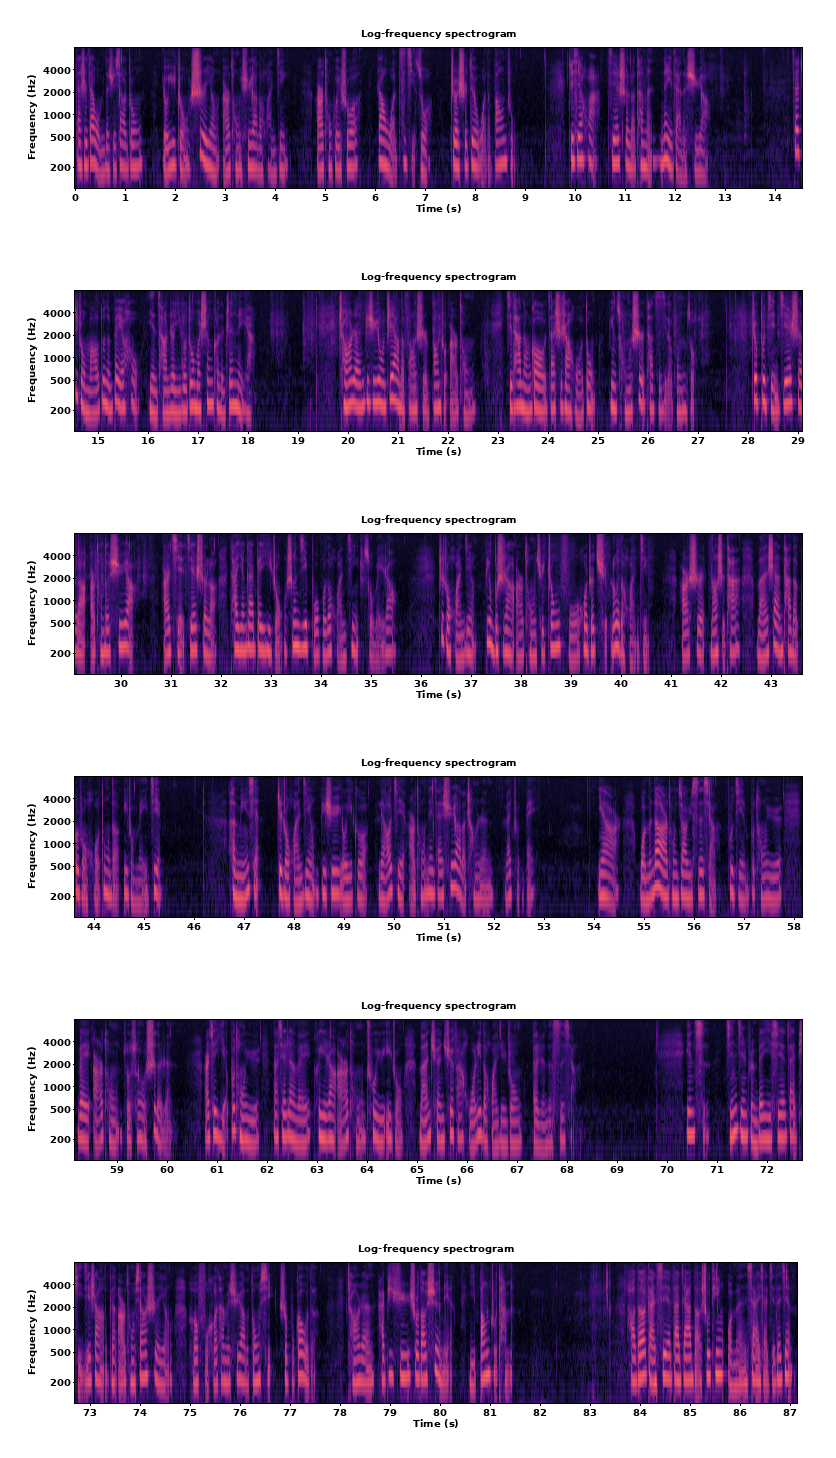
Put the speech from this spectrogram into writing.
但是在我们的学校中，有一种适应儿童需要的环境，儿童会说：“让我自己做，这是对我的帮助。”这些话揭示了他们内在的需要。在这种矛盾的背后，隐藏着一个多么深刻的真理呀！成人必须用这样的方式帮助儿童。即他能够在世上活动，并从事他自己的工作。这不仅揭示了儿童的需要，而且揭示了他应该被一种生机勃勃的环境所围绕。这种环境并不是让儿童去征服或者取乐的环境，而是能使他完善他的各种活动的一种媒介。很明显，这种环境必须由一个了解儿童内在需要的成人来准备。因而，我们的儿童教育思想不仅不同于为儿童做所有事的人，而且也不同于那些认为可以让儿童处于一种完全缺乏活力的环境中的人的思想。因此，仅仅准备一些在体积上跟儿童相适应和符合他们需要的东西是不够的，成人还必须受到训练，以帮助他们。好的，感谢大家的收听，我们下一小节再见。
